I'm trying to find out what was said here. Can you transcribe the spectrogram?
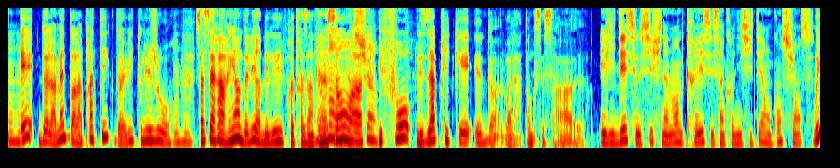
Mhm. et de la mettre dans la pratique de la vie de tous les jours. Mhm. Ça sert à rien de lire des livres très intéressants. euh, sûr. il faut les appliquer. dans- voilà, donc c'est ça. euh. Et l'idée, c'est aussi finalement de créer ces synchronicités en conscience. Oui,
